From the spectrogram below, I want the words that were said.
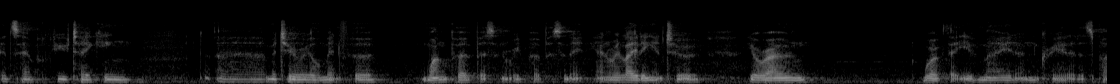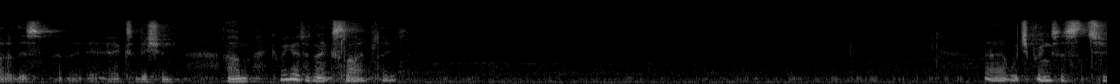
example of you taking uh, material meant for one purpose and repurposing it and relating it to your own work that you've made and created as part of this uh, exhibition. Um, can we go to the next slide, please? Uh, which brings us to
